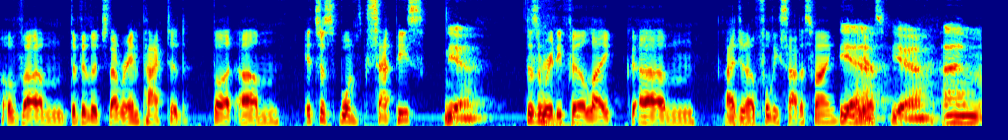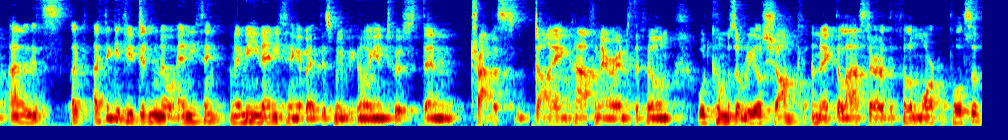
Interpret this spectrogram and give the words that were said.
of um the village that were impacted, but um, it's just one set piece Yeah. doesn't really feel like um I don't know fully satisfying. Yeah, yeah. Um, and it's like I think if you didn't know anything, and I mean anything about this movie going into it, then Travis dying half an hour into the film would come as a real shock and make the last hour of the film more propulsive.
